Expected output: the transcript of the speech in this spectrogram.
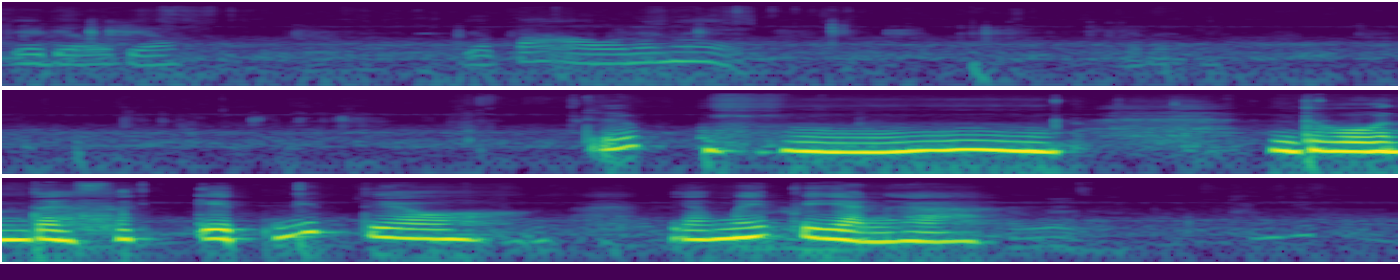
เดี๋ยวเดี๋ยวเดี๋ยวเดี๋ยว ป้าเอานั่นให้จึ๊บอื้อหือโดนแต่สะกิดนิดเดียว ยังไม่เปลี่ยนค่ะครั้งแรกครั้งที่สอง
